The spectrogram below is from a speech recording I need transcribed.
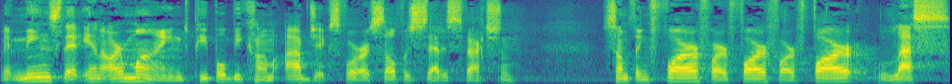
It means that in our mind, people become objects for our selfish satisfaction, something far, far, far, far, far less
